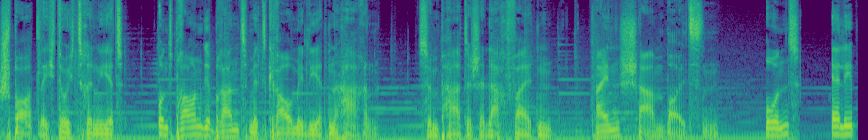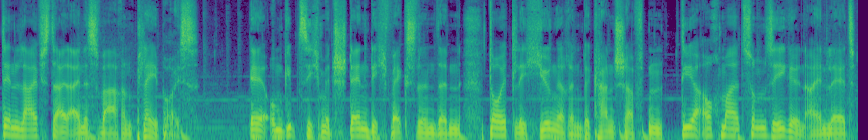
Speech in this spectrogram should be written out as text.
sportlich durchtrainiert und braun gebrannt mit grau melierten Haaren. Sympathische Lachfalten, ein Schambolzen. Und er lebt den Lifestyle eines wahren Playboys. Er umgibt sich mit ständig wechselnden, deutlich jüngeren Bekanntschaften, die er auch mal zum Segeln einlädt,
